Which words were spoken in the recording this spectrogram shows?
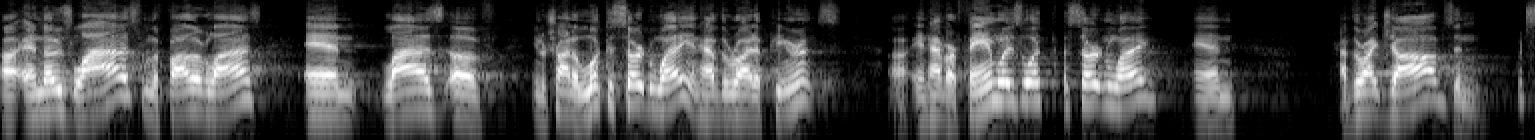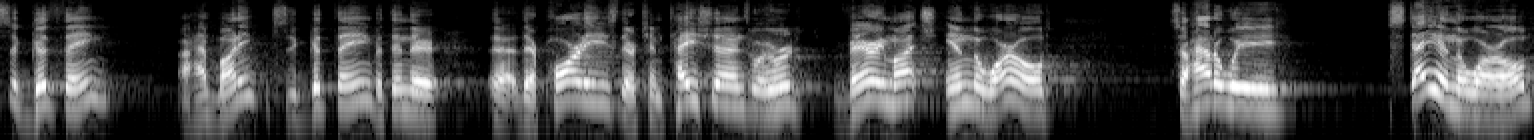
uh, and those lies from the father of lies and lies of you know trying to look a certain way and have the right appearance uh, and have our families look a certain way and have the right jobs and which is a good thing. Uh, have money which is a good thing but then there uh, their parties their temptations. We're very much in the world. So how do we stay in the world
